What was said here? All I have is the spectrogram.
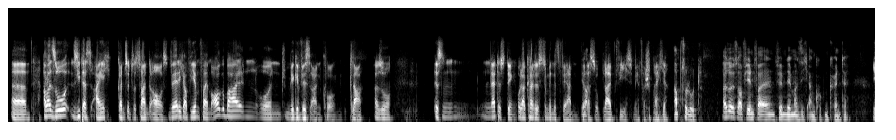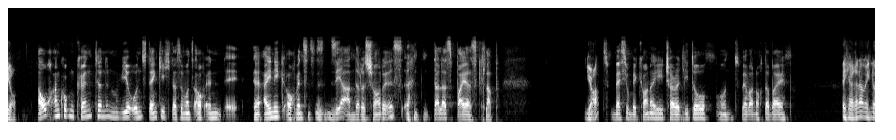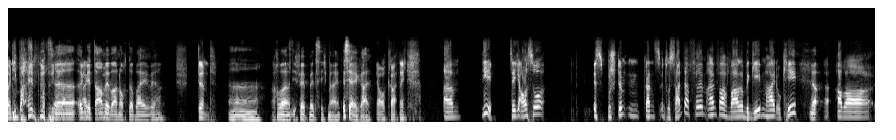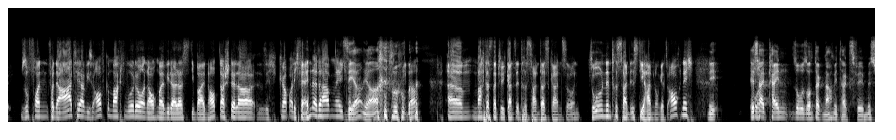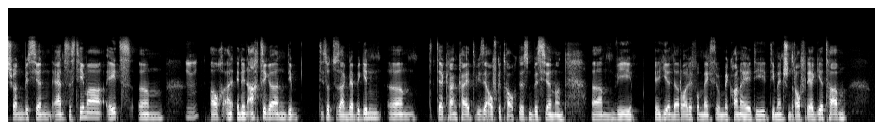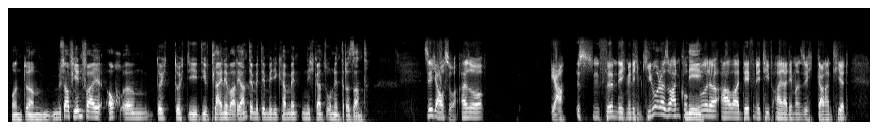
Ähm, aber so sieht das eigentlich ganz interessant aus. Werde ich auf jeden Fall im Auge behalten und mir gewiss angucken. Klar, also ist ein nettes Ding. Oder könnte es zumindest werden, wenn ja. das so bleibt, wie ich es mir verspreche. Absolut. Also ist auf jeden Fall ein Film, den man sich angucken könnte. Ja. Auch angucken könnten wir uns, denke ich, da sind wir uns auch in, äh, einig, auch wenn es ein sehr anderes Genre ist, äh, Dallas Buyers Club. Ja. Mit Matthew McConaughey, Jared Leto und wer war noch dabei? Ich erinnere mich nur an die beiden. Was ich äh, irgendeine Dame war noch dabei. Wer? Stimmt. Äh, aber was. die fällt mir jetzt nicht mehr ein. Ist ja egal. Ja, auch gerade nicht. Ähm, nee, sehe ich auch so. Ist bestimmt ein ganz interessanter Film, einfach. Wahre Begebenheit, okay. Ja. Äh, aber so von, von der Art her, wie es aufgemacht wurde und auch mal wieder, dass die beiden Hauptdarsteller sich körperlich verändert haben. Sehr, ja. ja ähm, macht das natürlich ganz interessant, das Ganze. Und so uninteressant ist die Handlung jetzt auch nicht. Nee. Ist und, halt kein so Sonntagnachmittagsfilm, ist schon ein bisschen ernstes Thema, AIDS, ähm, mhm. auch in den 80ern, die, die sozusagen der Beginn ähm, der Krankheit, wie sie aufgetaucht ist, ein bisschen und ähm, wie hier in der Rolle von Matthew McConaughey die, die Menschen darauf reagiert haben. Und ähm, ist auf jeden Fall auch ähm, durch, durch die, die kleine Variante mit den Medikamenten nicht ganz uninteressant. Sehe ich auch so. Also, ja, ist ein Film, den ich mir nicht im Kino oder so angucken nee. würde, aber definitiv einer, den man sich garantiert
